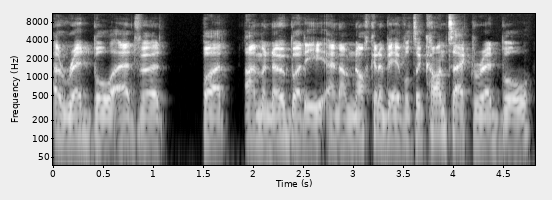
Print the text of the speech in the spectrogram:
a Red Bull advert, but I'm a nobody and I'm not going to be able to contact Red Bull.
